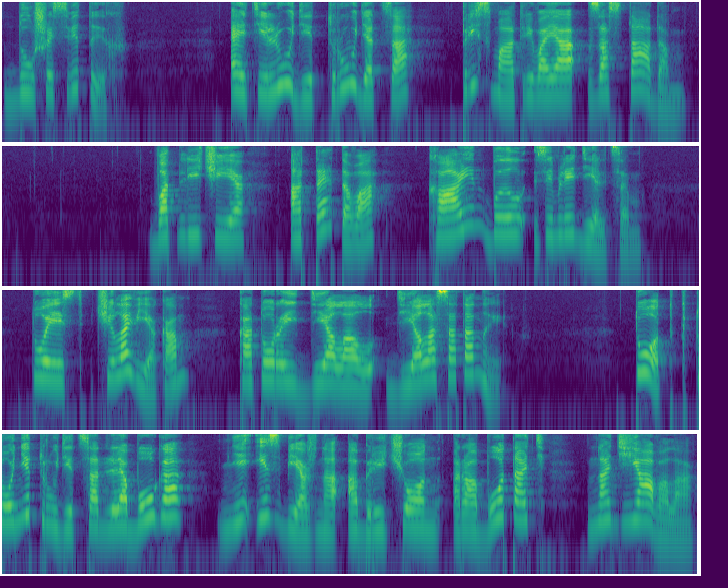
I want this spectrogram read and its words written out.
души святых. Эти люди трудятся – присматривая за стадом. В отличие от этого, Каин был земледельцем, то есть человеком, который делал дело сатаны. Тот, кто не трудится для Бога, неизбежно обречен работать на дьявола.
